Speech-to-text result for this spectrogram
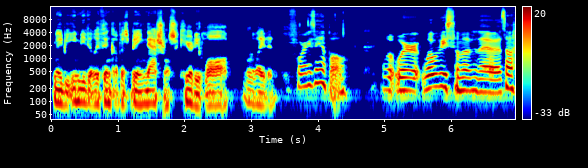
maybe immediately think of as being national security law related. For example, what were what would be some of those? I'll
